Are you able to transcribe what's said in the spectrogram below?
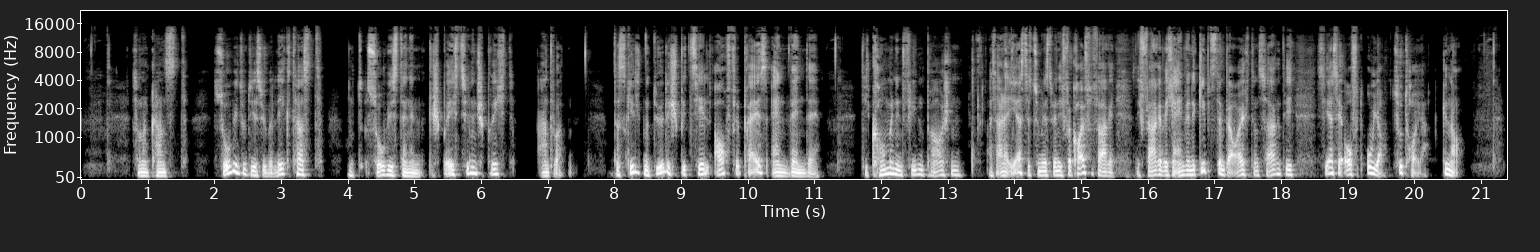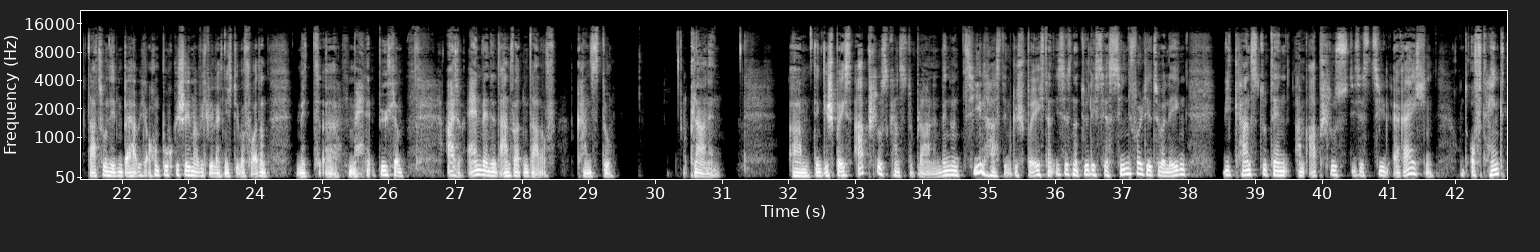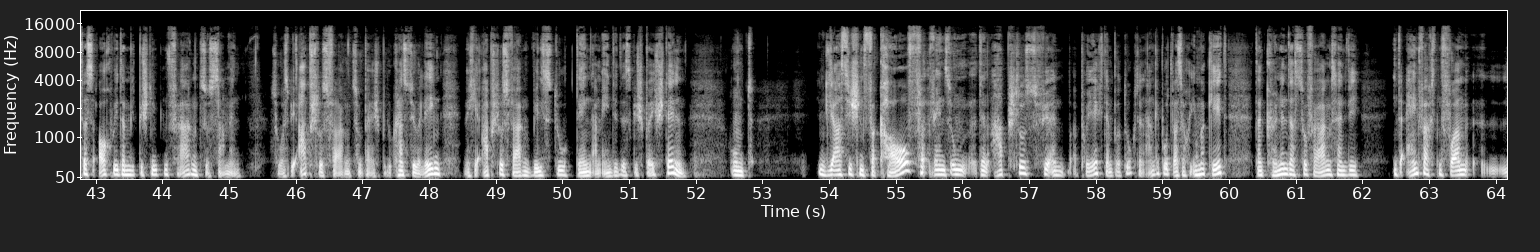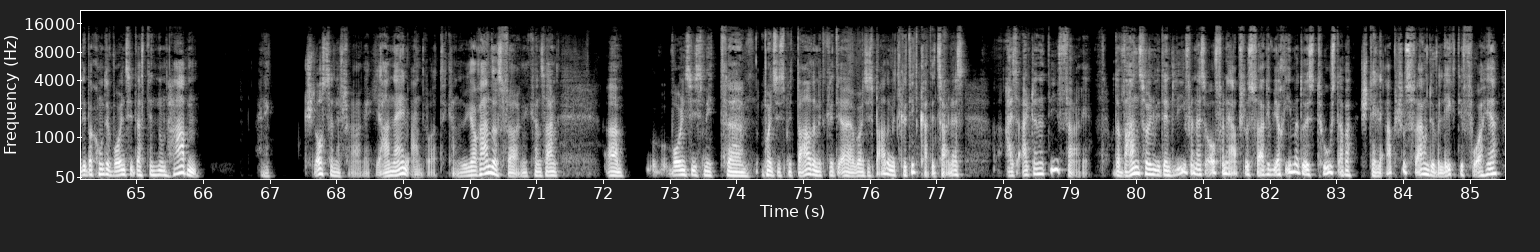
sondern kannst, so wie du dir es überlegt hast und so wie es deinen Gesprächszielen entspricht, antworten. Das gilt natürlich speziell auch für Preiseinwände. Die kommen in vielen Branchen als allererstes, zumindest wenn ich Verkäufer frage. Ich frage, welche Einwände gibt's denn bei euch? Dann sagen die sehr, sehr oft, oh ja, zu teuer. Genau. Dazu nebenbei habe ich auch ein Buch geschrieben, aber ich will euch nicht überfordern mit äh, meinen Büchern. Also Einwände und Antworten darauf kannst du planen. Ähm, den Gesprächsabschluss kannst du planen. Wenn du ein Ziel hast im Gespräch, dann ist es natürlich sehr sinnvoll, dir zu überlegen, wie kannst du denn am Abschluss dieses Ziel erreichen? Und oft hängt das auch wieder mit bestimmten Fragen zusammen. Sowas wie Abschlussfragen zum Beispiel. Du kannst dir überlegen, welche Abschlussfragen willst du denn am Ende des Gesprächs stellen? Und im klassischen Verkauf, wenn es um den Abschluss für ein Projekt, ein Produkt, ein Angebot, was auch immer geht, dann können das so Fragen sein wie in der einfachsten Form, lieber Kunde, wollen Sie das denn nun haben? Eine geschlossene Frage. Ja, nein, Antwort. Ich kann natürlich auch anders fragen. Ich kann sagen, äh, wollen Sie es mit, äh, wollen Sie es mit Bar oder mit Kredit, äh, wollen Sie es Bar oder mit Kreditkarte zahlen als als Alternativfrage. Oder wann sollen wir denn liefern als offene Abschlussfrage, wie auch immer du es tust, aber stelle Abschlussfragen und überleg dir vorher,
